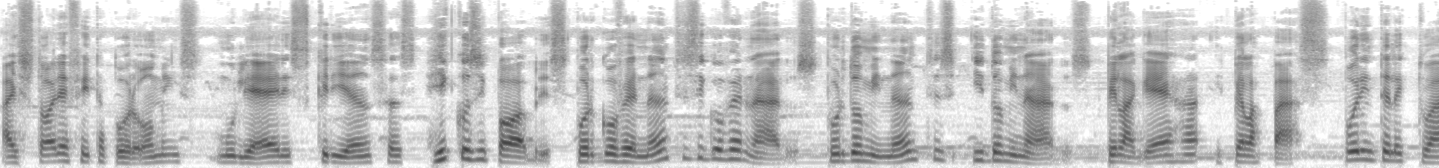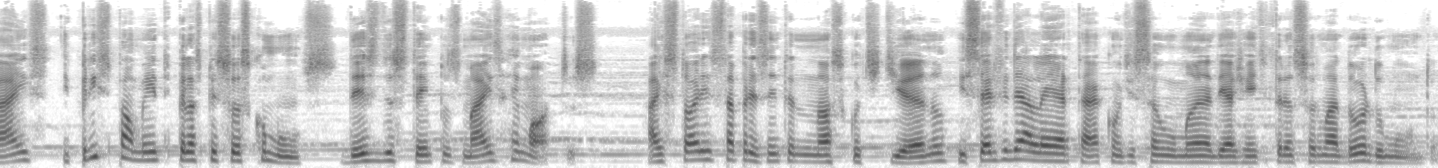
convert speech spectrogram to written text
A história é feita por homens, mulheres, crianças, ricos e pobres, por governantes e governados, por dominantes e dominados, pela guerra e pela paz, por intelectuais e principalmente pelas pessoas comuns, desde os tempos mais remotos. A história está presente no nosso cotidiano e serve de alerta à condição humana de agente transformador do mundo.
